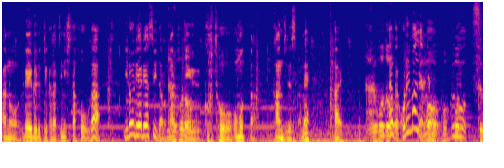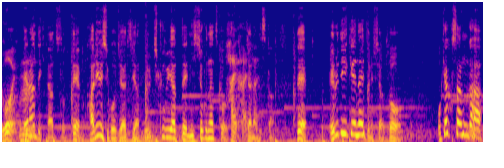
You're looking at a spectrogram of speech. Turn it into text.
あのレーベルっていう形にした方がいろいろやりやすいだろうなっていうことを思った感じですかね。はい。なるほどなんかこれまでの僕のおすごい、うん選んできたアーティストって、かりゆし58やって、内首やって、日食夏子はいはいはいじゃないですか。で、LDK ナイトにしちゃうと、お客さんが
